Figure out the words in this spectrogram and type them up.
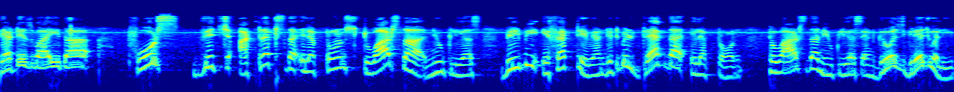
that is why the force which attracts the electrons towards the nucleus will be effective and it will drag the electron towards the nucleus and grows gradually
